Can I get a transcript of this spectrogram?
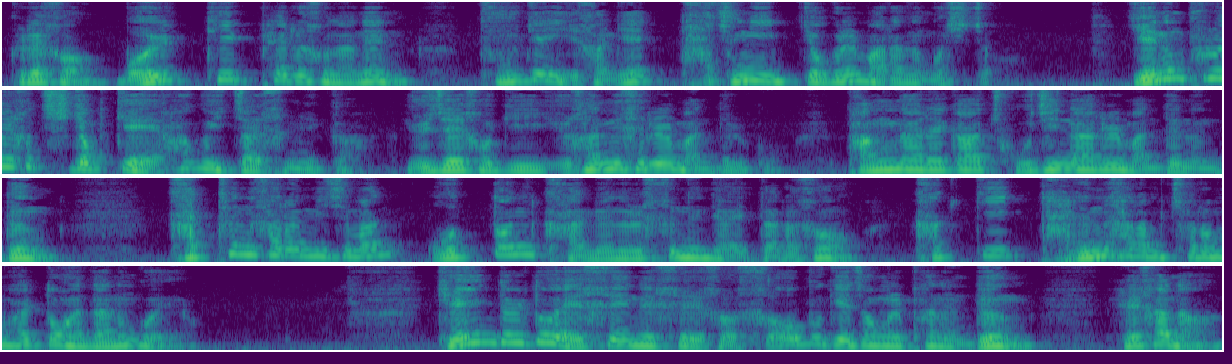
그래서 멀티 페르소나는 두 개 이상의 다중 인격을 말하는 것이죠. 예능 프로에서 지겹게 하고 있지 않습니까? 유재석이 유한슬을 만들고 박나래가 조진아를 만드는 등 같은 사람이지만 어떤 가면을 쓰느냐에 따라서 각기 다른 사람처럼 활동한다는 거예요. 개인들도 SNS에서 서브 계정을 파는 등 회사나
